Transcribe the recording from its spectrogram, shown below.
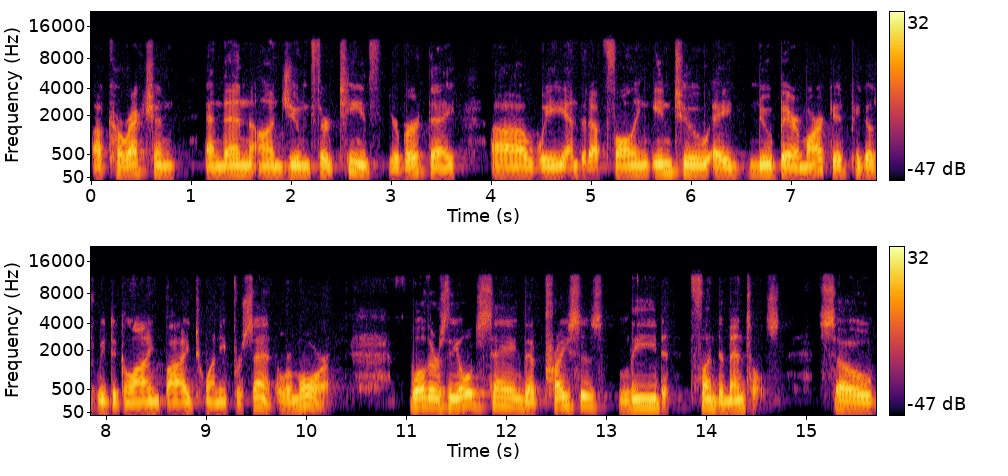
a correction, and then on June 13th, your birthday, uh, we ended up falling into a new bear market because we declined by 20% or more. Well, there's the old saying that prices lead fundamentals. So,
